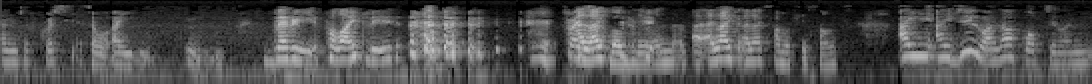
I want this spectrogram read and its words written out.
and of course, yeah, so I mm, very politely. I like Bob Dylan. I like I like some of his songs. I, I do. I love Bob Dylan.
